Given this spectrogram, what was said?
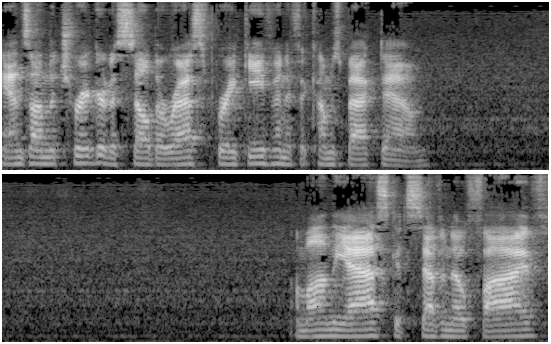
Hands on the trigger to sell the rest, break even if it comes back down. I'm on the ask at 705.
